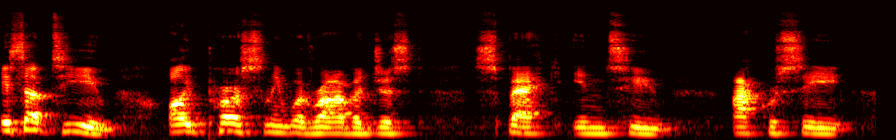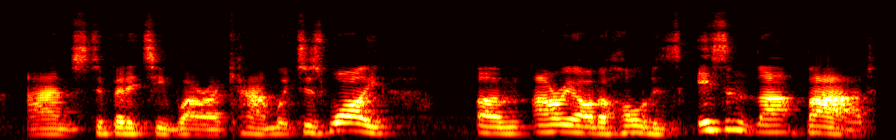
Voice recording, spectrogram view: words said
it's up to you. I personally would rather just spec into accuracy and stability where I can, which is why um, Airaldi Holdings isn't that bad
